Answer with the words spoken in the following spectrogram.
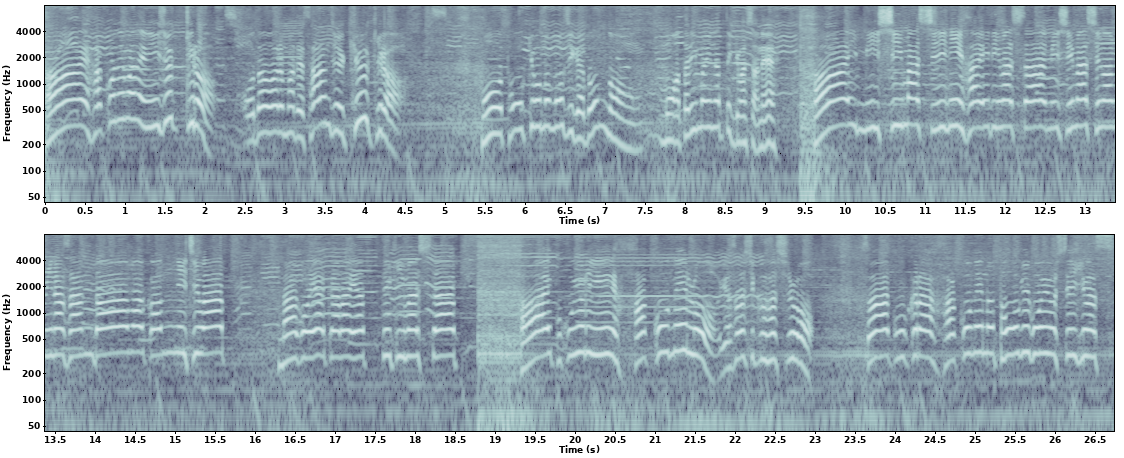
はい箱根まで20キロ小田原まで39キロ。もう東京の文字がどんどんもう当たり前になってきましたね。はい三島市に入りました。三島市の皆さんどうもこんにちは。名古屋からやってきました。はいここより箱根路優しく走ろう。さあここから箱根の峠越えをしていきます。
